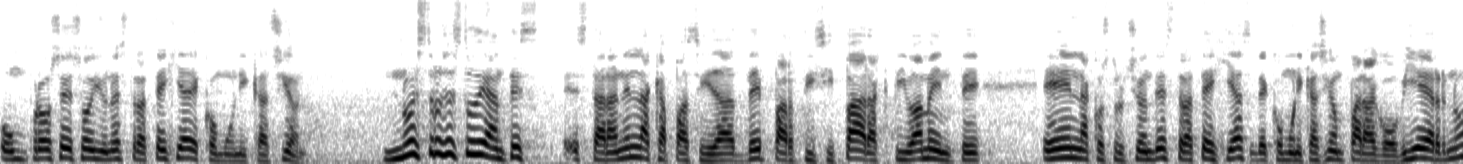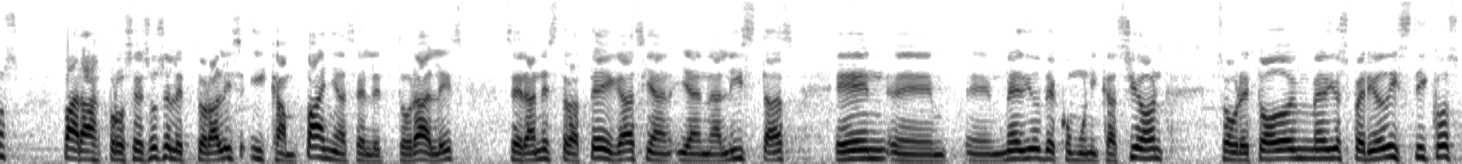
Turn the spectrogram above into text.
un proceso y una estrategia de comunicación. Nuestros estudiantes estarán en la capacidad de participar activamente en la construcción de estrategias de comunicación para gobiernos, para procesos electorales y campañas electorales. Serán estrategas y, analistas en, medios de comunicación, sobre todo en medios periodísticos,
